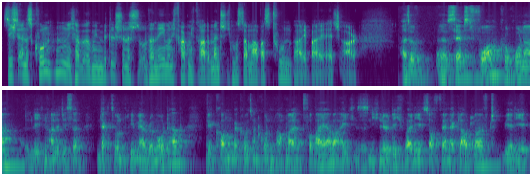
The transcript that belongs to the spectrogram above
Sicht eines Kunden, ich habe irgendwie ein mittelständisches Unternehmen und ich frage mich gerade, Mensch, ich muss da mal was tun bei, bei HR. Also äh, selbst vor Corona liefen alle diese Interaktionen primär remote ab. Wir kommen bei größeren Kunden auch mal vorbei, aber eigentlich ist es nicht nötig, weil die Software in der Cloud läuft. Wir die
